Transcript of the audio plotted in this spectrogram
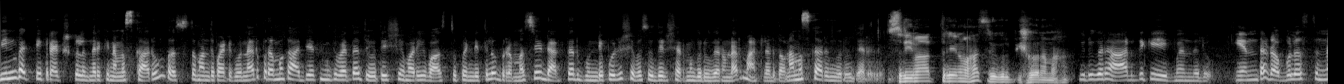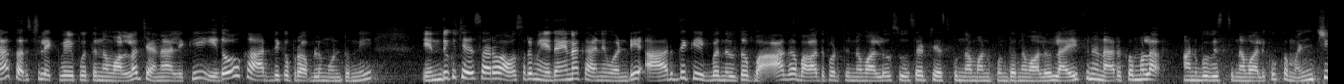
విన్భక్తి ప్రేక్షకులందరికీ నమస్కారం. ప్రస్తుతం అందుబాటుగా ఉన్నారు ప్రముఖ ఆధ్యాత్మికవేత్త జ్యోతిష్య మరియు వాస్తు పండితులు బ్రహ్మశ్రీ డాక్టర్ గుండెపూడి శివసుధీర్ శర్మ గురుగారు ఉన్నారు. మాట్లాడదాం. నమస్కారం గురుగారు. శ్రీమాత్రే నమ శ్రీ గురుభ్యో నమ. గురుగారు ఆర్థిక ఇబ్బందులు. ఎంత డబ్బులు వస్తున్నా ఖర్చులు ఎక్కువైపోతున్న వల్ల జనాలకి ఏదో ఒక ఆర్థిక ప్రాబ్లం ఉంటుంది. ఎందుకు చేశారో అవసరం ఏదైనా కానివ్వండి ఆర్థిక ఇబ్బందులతో బాగా బాధపడుతున్న వాళ్ళు సూసైడ్ చేసుకుందాం అనుకుంటున్న వాళ్ళు లైఫ్ని నరకముల అనుభవిస్తున్న వాళ్ళకి ఒక మంచి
